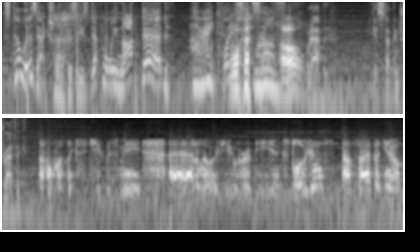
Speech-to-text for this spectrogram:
Still is, actually, because he's definitely not dead. All right, Place What? we're on. Oh, What happened? You get stuck in traffic? Oh, well, excuse me. I, I don't know if you heard the explosions outside, but, you know,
